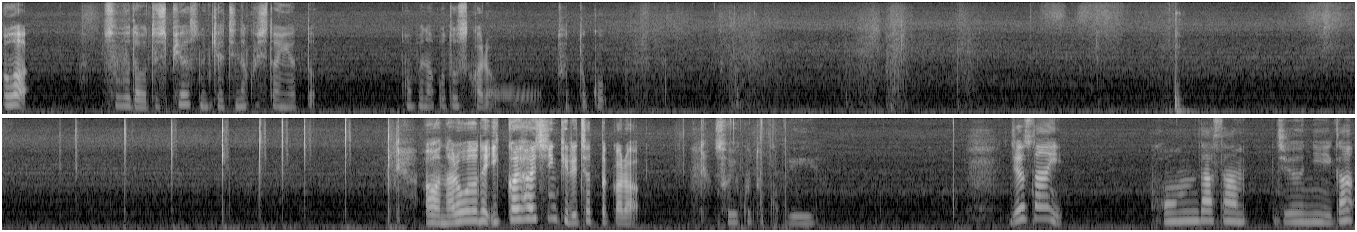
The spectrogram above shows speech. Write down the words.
うわ。そうだ私ピアスのキャッチなくしたんやった。危ない落とすから。取っとこああなるほどね。一回配信切れちゃったから。そういうことか。13位本田さん12位が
